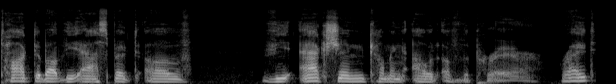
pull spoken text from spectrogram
talked about the aspect of the action coming out of the prayer, right?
